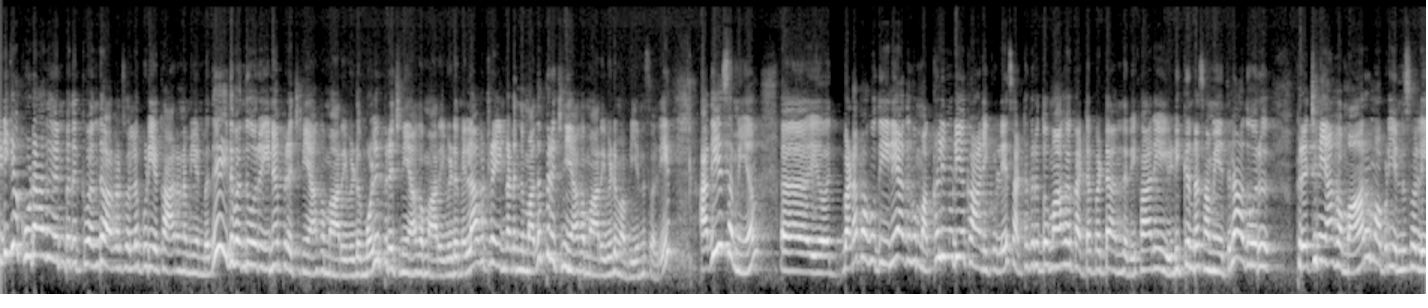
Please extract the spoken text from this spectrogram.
இடிக்கக்கூடாது என்பதற்கு வந்து அவர்கள் சொல்லக்கூடிய காரணம் என்பது இது வந்து ஒரு இன பிரச்சனையாக மாறிவிடும் மொழி பிரச்சனையாக மாறிவிடும் எல்லாவற்றையும் கடந்து மத பிரச்சனையாக மாறிவிடும் அப்படின்னு சொல்லி. அதே சமயம் வடபகுதியிலே அதுவும் மக்களினுடைய காணிக்குள்ளே சட்டவிரோதமாக கட்டப்பட்ட அந்த விகாரியை இடிக்கின்ற சமயத்தில் அது ஒரு பிரச்சனையாக மாறும் அப்படி என்று சொல்லி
